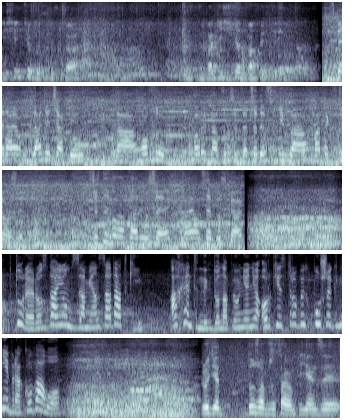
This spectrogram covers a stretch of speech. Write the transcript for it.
10 gotówkach jest 22,60. zbierają dla dzieciaków, dla osób chorych na cukrzycę, przede wszystkim dla matek w ciąży. Wszyscy wolontariusze mają serduszka, które rozdają w zamian zadatki. A chętnych do napełniania orkiestrowych puszek nie brakowało. Ludzie dużo wrzucają pieniędzy.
